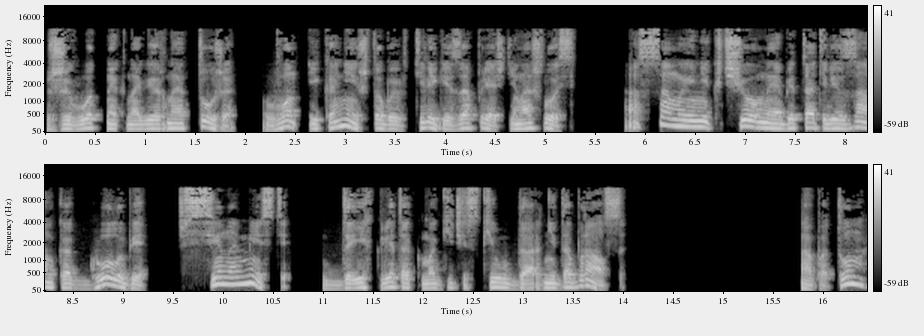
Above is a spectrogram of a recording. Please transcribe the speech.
животных, наверное, тоже. Вон и коней, чтобы в телеге запрячь не нашлось. А самые никчемные обитатели замка, голуби, все на месте. До их клеток магический удар не добрался. А потом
